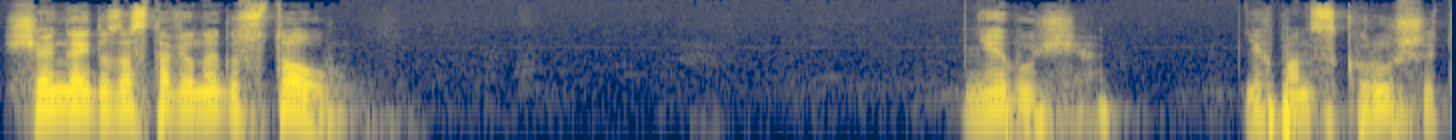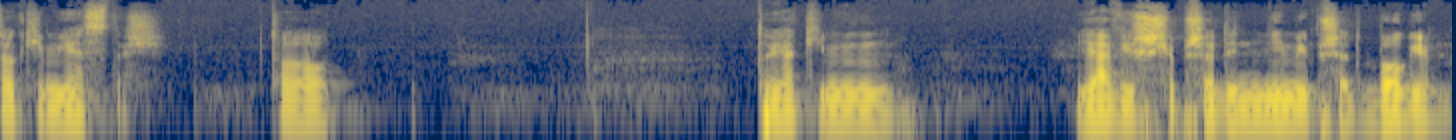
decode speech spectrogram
Sięgaj do zastawionego stołu. Nie bój się. Niech Pan skruszy to, kim jesteś. To, to jakim, jawisz się przed innymi, przed Bogiem,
